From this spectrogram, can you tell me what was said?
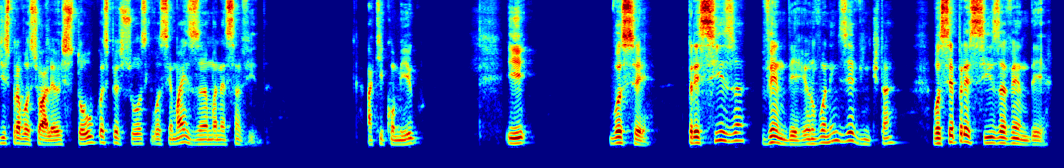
diz para você: Olha, eu estou com as pessoas que você mais ama nessa vida. Aqui comigo. E você precisa vender. Eu não vou nem dizer 20, tá? Você precisa vender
